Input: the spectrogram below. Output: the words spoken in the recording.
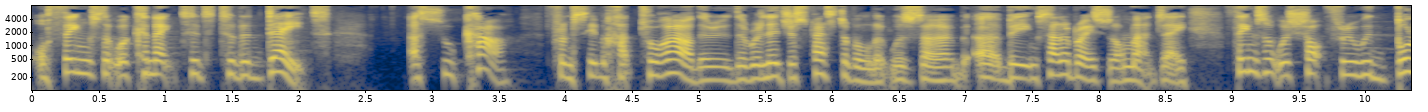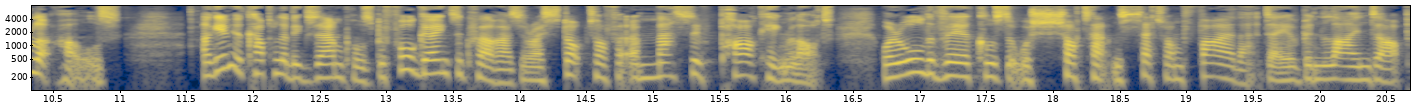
or things that were connected to the date, a sukkah from Simchat Torah, the, the religious festival that was uh, uh, being celebrated on that day, things that were shot through with bullet holes. I'll give you a couple of examples. Before going to Kfar I stopped off at a massive parking lot where all the vehicles that were shot at and set on fire that day have been lined up.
